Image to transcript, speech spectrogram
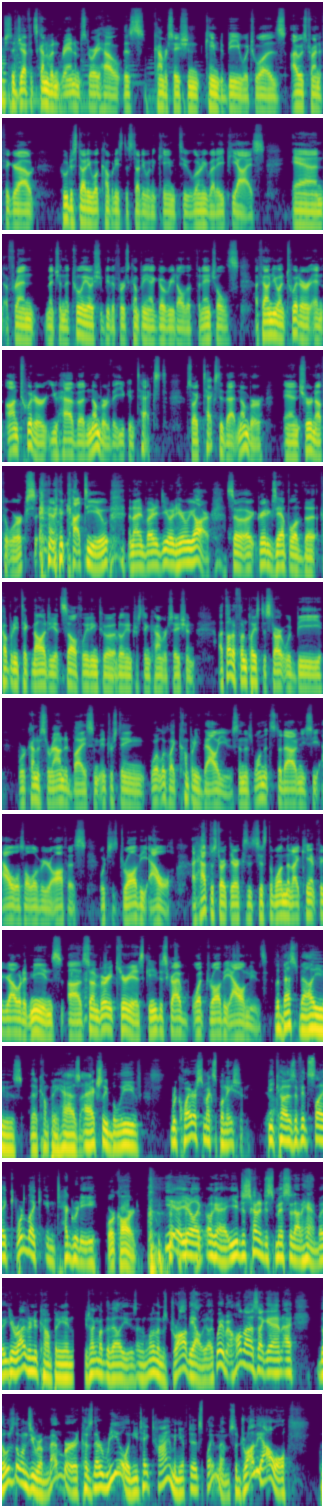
So, Jeff, it's kind of a random story how this conversation came to be, which was I was trying to figure out who to study, what companies to study when it came to learning about APIs. And a friend mentioned that Twilio should be the first company I go read all the financials. I found you on Twitter, and on Twitter, you have a number that you can text. So I texted that number, and sure enough, it works. it got to you, and I invited you, and here we are. So, a great example of the company technology itself leading to a really interesting conversation. I thought a fun place to start would be we're kind of surrounded by some interesting, what look like company values. And there's one that stood out, and you see owls all over your office, which is draw the owl. I have to start there because it's just the one that I can't figure out what it means. Uh, so, I'm very curious. Can you describe what draw the owl means? The best values that a company has, I actually believe, require some explanation. Because if it's like word like integrity, work hard. yeah, you're like, okay, you just kind of dismiss it out of hand. But you arrive at a new company and you're talking about the values, and one of them is draw the owl. You're like, wait a minute, hold on a second. I, those are the ones you remember because they're real and you take time and you have to explain them. So draw the owl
